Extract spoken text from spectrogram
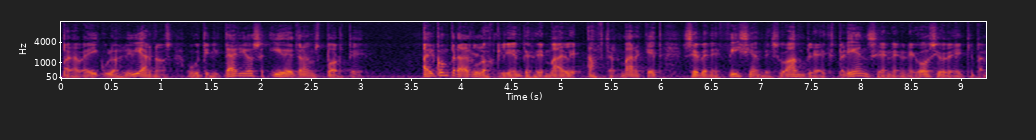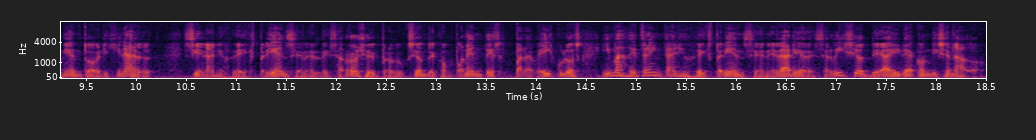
para vehículos livianos, utilitarios y de transporte. Al comprar, los clientes de Male Aftermarket se benefician de su amplia experiencia en el negocio de equipamiento original, 100 años de experiencia en el desarrollo y producción de componentes para vehículos y más de 30 años de experiencia en el área de servicio de aire acondicionado.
